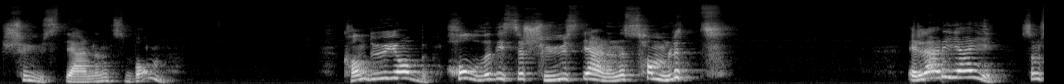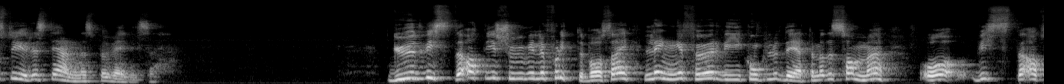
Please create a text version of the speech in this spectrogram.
sjustjernens bånd? Kan du, jobb, holde disse sju stjernene samlet? Eller er det jeg som styrer stjernenes bevegelse? Gud visste at de sju ville flytte på seg lenge før vi konkluderte med det samme, og visste at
